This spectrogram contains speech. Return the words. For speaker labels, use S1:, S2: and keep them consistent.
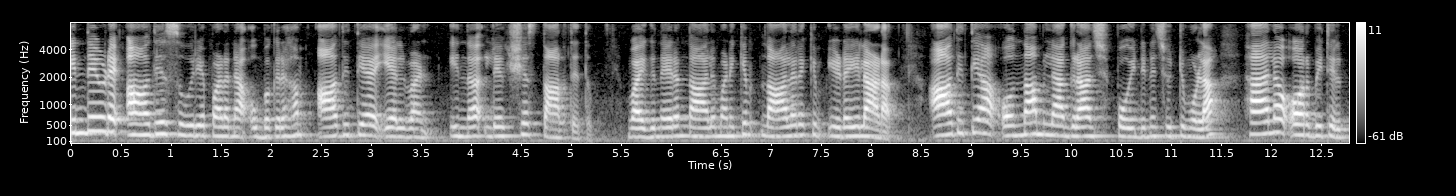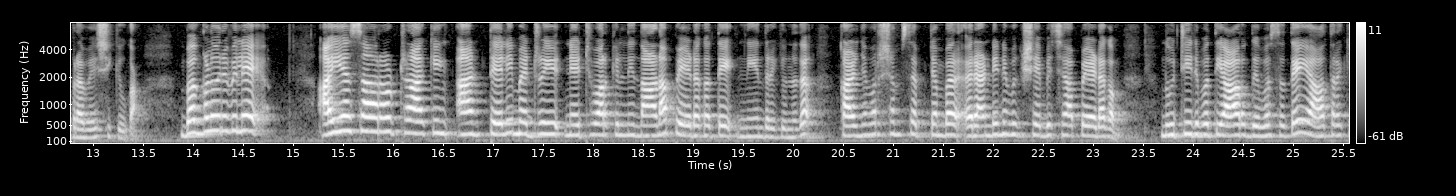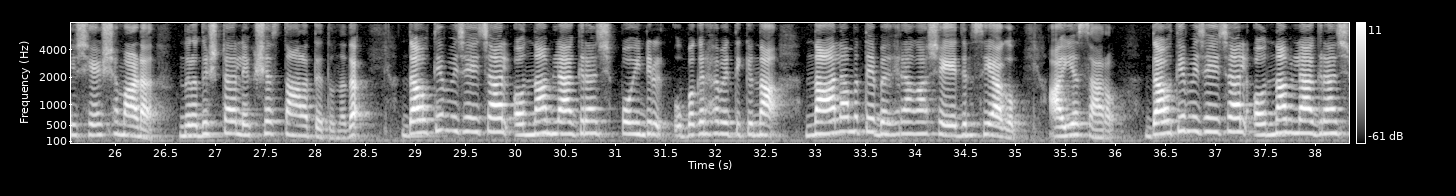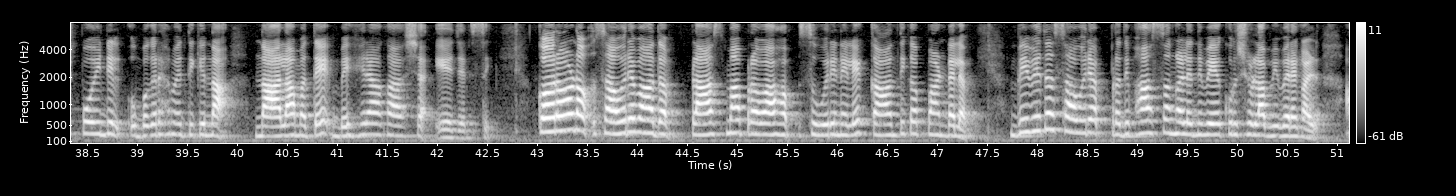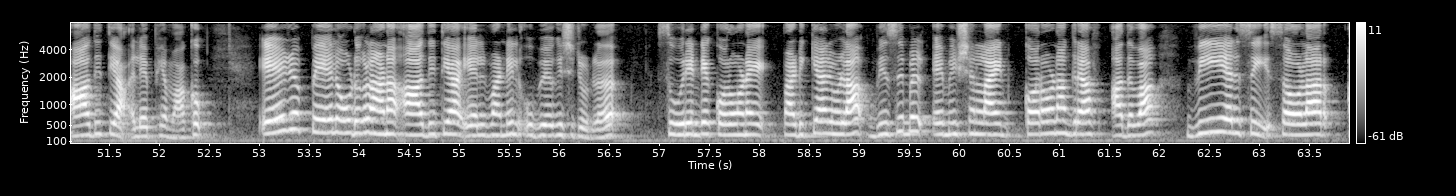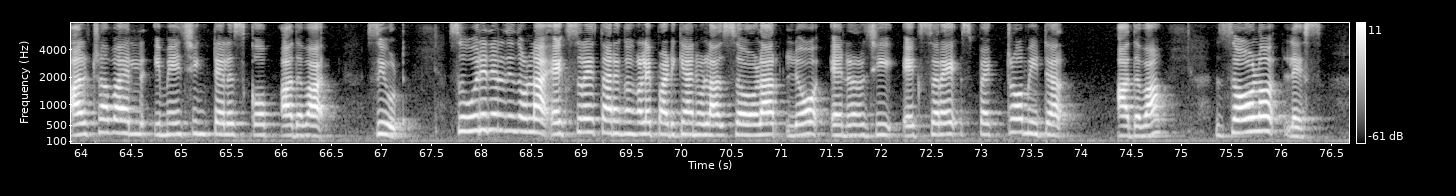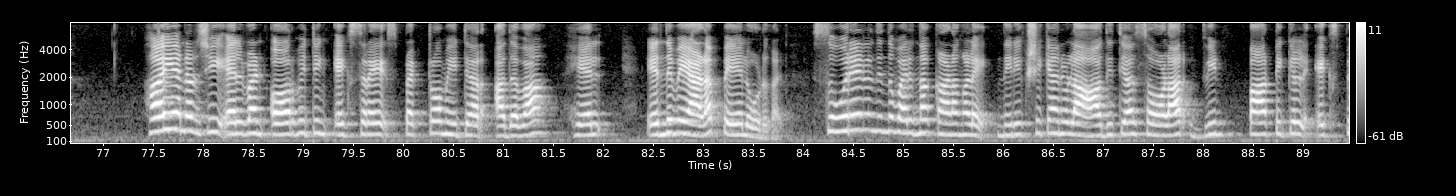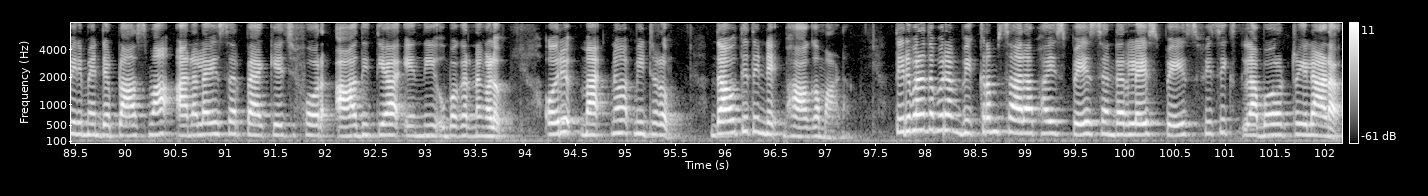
S1: ഇന്ത്യയുടെ ആദ്യ സൂര്യപഠന ഉപഗ്രഹം ആദിത്യ എൽ വൺ ഇന്ന് ലക്ഷ്യസ്ഥാനത്തെത്തും. വൈകുന്നേരം നാല് മണിക്കും നാലരയ്ക്കും ഇടയിലാണ് ആദിത്യ ഒന്നാം ലാഗ്രാഞ്ച് പോയിന്റിന് ചുറ്റുമുള്ള ഹാലോ ഓർബിറ്റിൽ പ്രവേശിക്കുക. ബംഗളൂരുവിലെ I S R O tracking and telemetry നെറ്റ്വർക്കിൽ നിന്നാണ് പേടകത്തെ നിയന്ത്രിക്കുന്നത്. കഴിഞ്ഞ വർഷം സെപ്റ്റംബർ രണ്ടിന് വിക്ഷേപിച്ച പേടകം നൂറ്റി ദിവസത്തെ യാത്രയ്ക്ക് ശേഷമാണ് നിർദ്ദിഷ്ട ലക്ഷ്യസ്ഥാനത്തെത്തുന്നത്. ദൗത്യം വിജയിച്ചാൽ ഒന്നാം ലാഗ്രാഞ്ച് പോയിന്റിൽ ഉപഗ്രഹമെത്തിക്കുന്ന നാലാമത്തെ ബഹിരാകാശ ഏജൻസിയാകും ഐ എസ് ആർഒ ദൗത്യം വിജയിച്ചാൽ ഒന്നാം ലാഗ്രാഞ്ച് പോയിന്റിൽ ഉപഗ്രഹമെത്തിക്കുന്ന നാലാമത്തെ ബഹിരാകാശ ഏജൻസി. കൊറോണ സൗരവാദം പ്ലാസ്മ പ്രവാഹം സൂര്യനിലെ കാന്തിക മണ്ഡലം വിവിധ സൗര പ്രതിഭാസങ്ങൾ എന്നിവയെക്കുറിച്ചുള്ള വിവരങ്ങൾ ആദിത്യ ലഭ്യമാക്കും. ഏഴ് പേലോഡുകളാണ് ആദിത്യ എൽ വണ്ണിൽ ഉപയോഗിച്ചിട്ടുള്ളത്. സൂര്യന്റെ കൊറോണയെ പഠിക്കാനുള്ള വിസിബിൾ എമിഷൻ ലൈൻ കൊറോണഗ്രാഫ് അഥവാ V L C solar ultraviolet imaging telescope അഥവാ സ്യൂട്ട് സൂര്യനിൽ നിന്നുള്ള എക്സ്റേ തരംഗങ്ങളെ പഠിക്കാനുള്ള solar low energy x-ray spectrometer അഥവാ SoLEXS high energy L one orbiting x-ray spectrometer അഥവാ ഹെൽ എന്നിവയാണ് പേലോഡുകൾ സൂര്യനിൽ നിന്ന് വരുന്ന കണങ്ങളെ നിരീക്ഷിക്കാനുള്ള Aditya solar wind particle experiment plasma analyser package for Aditya എന്നീ ഉപകരണങ്ങളും ഒരു മാഗ്നോമീറ്ററും ദൗത്യത്തിന്റെ ഭാഗമാണ്. തിരുവനന്തപുരം വിക്രം സാരാഭായ് സ്പേസ് സെന്ററിലെ സ്പേസ് ഫിസിക്സ് ലബോറട്ടറിയിലാണ്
